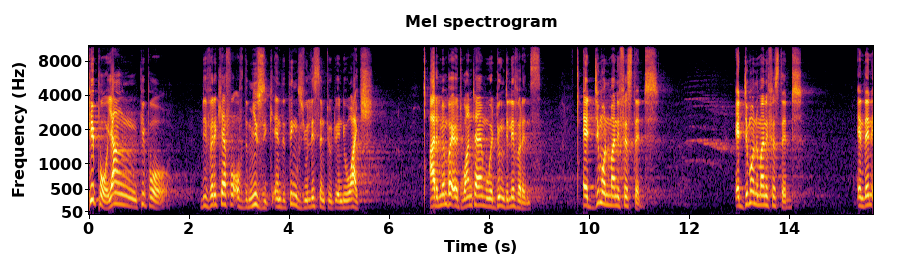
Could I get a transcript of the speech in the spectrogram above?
people, young people, be very careful of the music and the things you listen to and you watch. I remember at one time we were doing deliverance. A demon manifested. A demon manifested. And then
